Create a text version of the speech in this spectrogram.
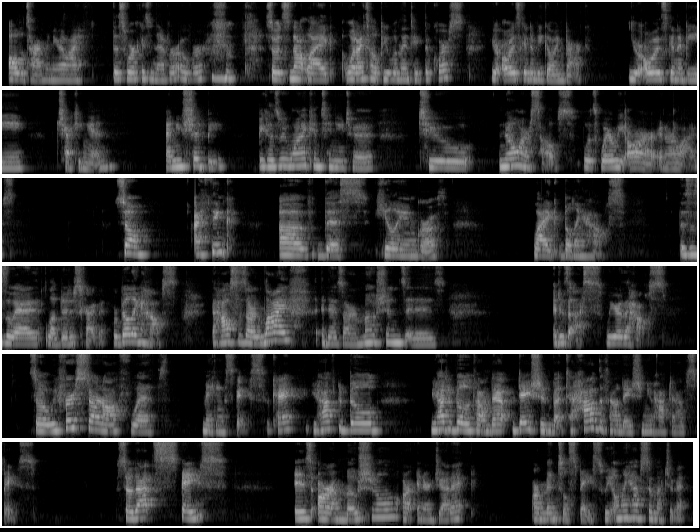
all the time in your life. This work is never over. so it's not like what I tell people when they take the course, you're always going to be going back. You're always going to be checking in. And you should be because we want to continue to to know ourselves with where we are in our lives. So, I think of this healing and growth like building a house. This is the way I love to describe it. We're building a house. The house is our life, it is our emotions, it is it is us. We are the house. So we first start off with making space, okay? You have to build you have to build a foundation, but to have the foundation, you have to have space. So that space is our emotional, our energetic, our mental space. We only have so much of it.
